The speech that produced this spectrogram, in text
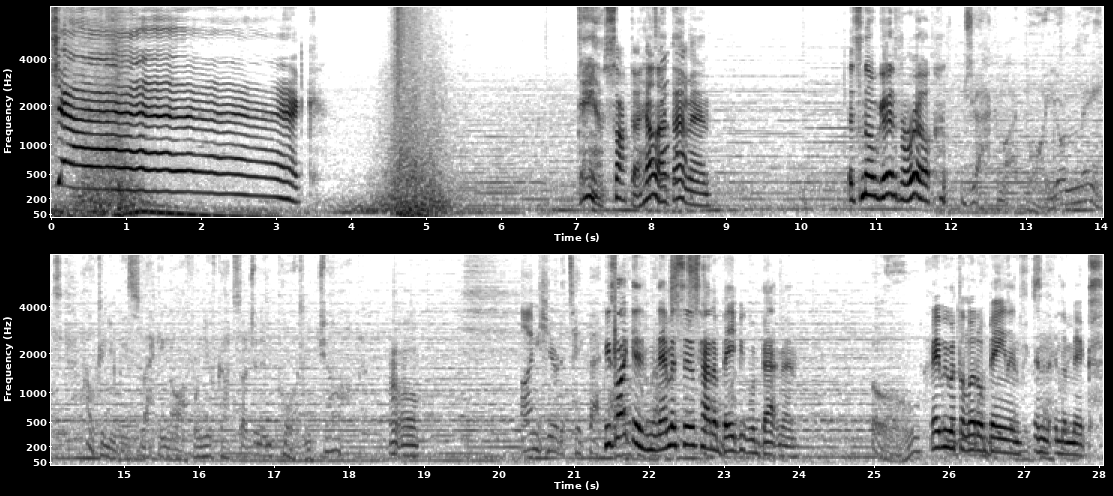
Jack! Damn, socked the hell out that man. It's no good for real. Jack, my boy, you're late. How can you be slacking off when you've got such an important job? Uh oh. I'm here to take back. He's like of if Nemesis had a baby with Batman. Oh, Maybe with a little Bane in, in, in the mix.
